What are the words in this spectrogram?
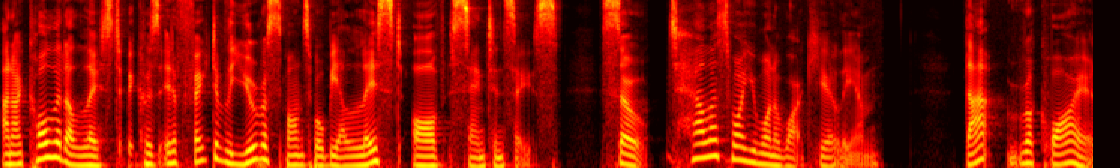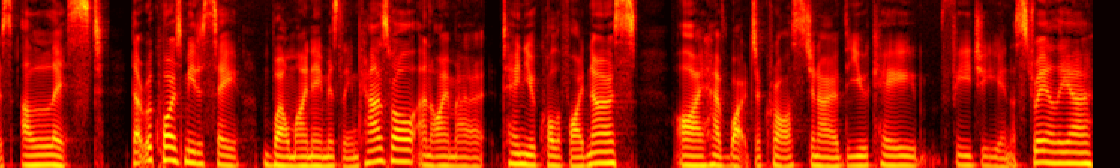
And I call it a list because it effectively, your response will be a list of sentences. So tell us why you want to work here, Liam. That requires a list. That requires me to say, well, my name is Liam Caswell and I'm a 10 year qualified nurse. I have worked across, you know, the UK, Fiji, and Australia.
